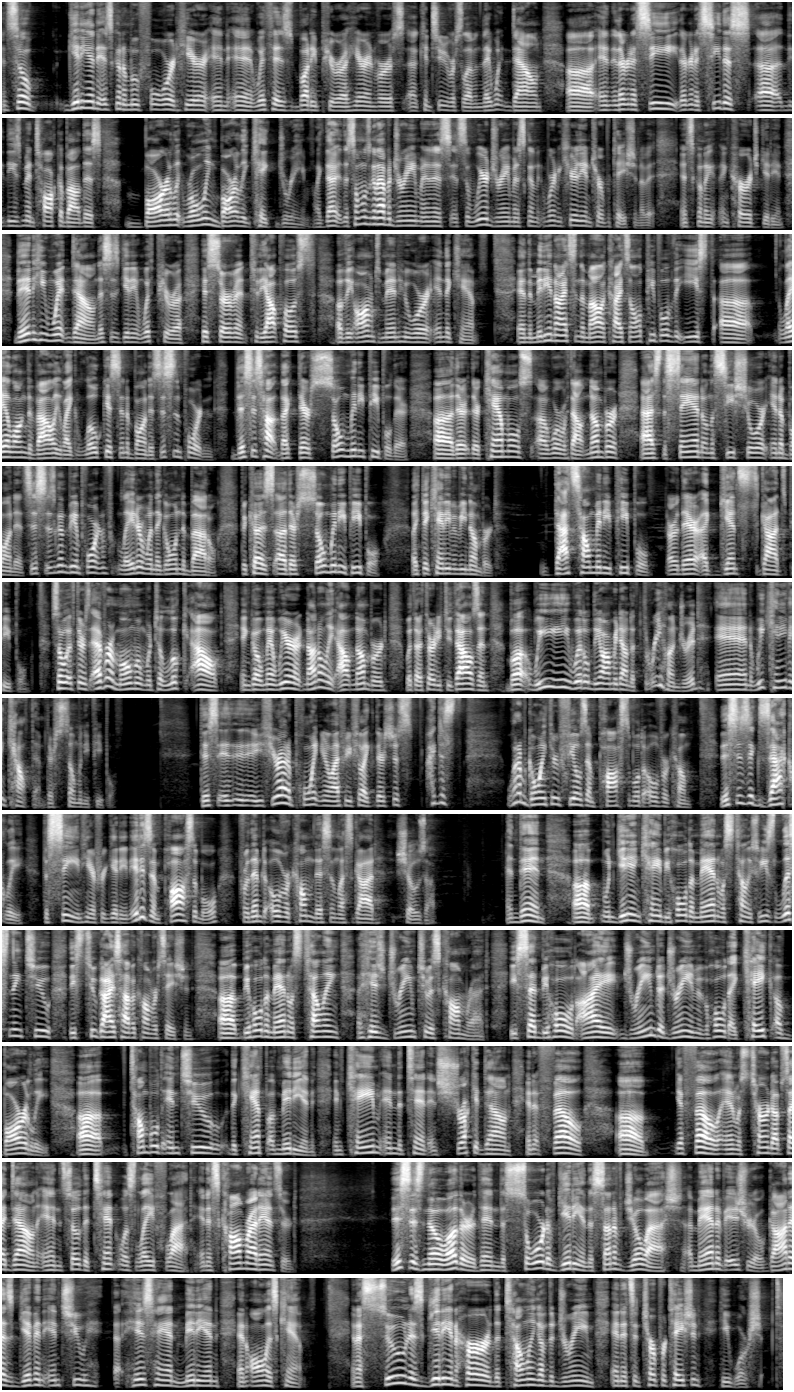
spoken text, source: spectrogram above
And so Gideon is going to move forward here in, in, with his buddy Purah here in verse uh, continue verse 11 they went down uh, and, they're going to see they're going to see this uh, th- these men talk about this barley rolling barley cake dream. Like that, that someone's going to have a dream and it's, it's a weird dream and it's going we're going to hear the interpretation of it and it's going to encourage Gideon. Then he went down this is Gideon with Purah his servant to the outposts of the armed men who were in the camp. And the Midianites and the Amalekites and all the people of the east uh, lay along the valley like locusts in abundance. This is important. This is how, like, there's so many people there. Uh, their, their camels uh, were without number, as the sand on the seashore in abundance. This is going to be important later when they go into battle because uh, there's so many people, like, they can't even be numbered. That's how many people are there against God's people. So if there's ever a moment where to look out and go, man, we are not only outnumbered with our 32,000, but we whittled the army down to 300 and we can't even count them. There's so many people. This is, if you're at a point in your life where you feel like there's just I just what I'm going through feels impossible to overcome. This is exactly the scene here for Gideon. It is impossible for them to overcome this unless God shows up. And then uh, when Gideon came, behold, a man was telling. So he's listening to these two guys have a conversation. Uh, behold, a man was telling his dream to his comrade. He said, Behold, I dreamed a dream, and behold, a cake of barley. Uh, tumbled into the camp of Midian and came in the tent and struck it down, and it fell. Uh, it fell and was turned upside down, and so the tent was lay flat. And his comrade answered, this is no other than the sword of Gideon, the son of Joash, a man of Israel. God has given into his hand Midian and all his camp. And as soon as Gideon heard the telling of the dream and its interpretation, he worshiped.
